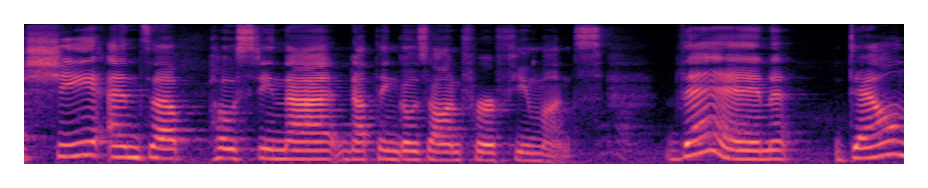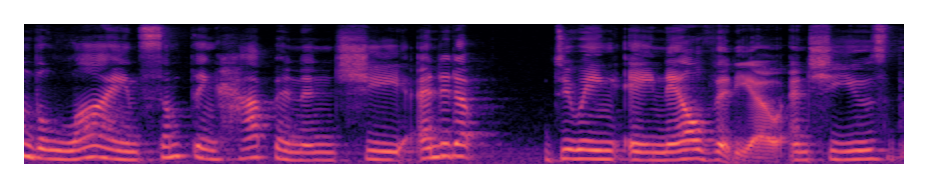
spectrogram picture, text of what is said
she ends up posting that. Nothing goes on for a few months. Then down the line, something happened and she ended up doing a nail video and she used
